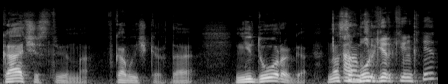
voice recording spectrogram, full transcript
качественно, в кавычках, да, недорого. На А самом деле- Бургер Кинг нет?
